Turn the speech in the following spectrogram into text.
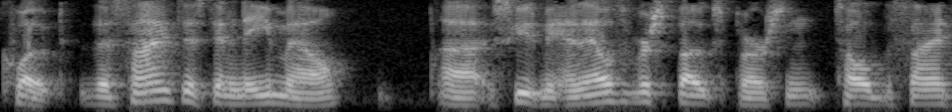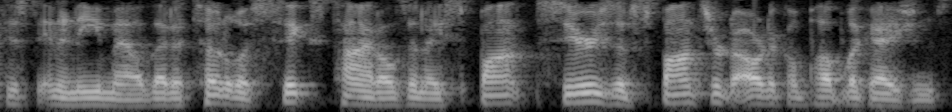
Quote, the scientist in an email uh, excuse me, an Elsevier spokesperson told the scientist in an email that a total of six titles in a spon- series of sponsored article publications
